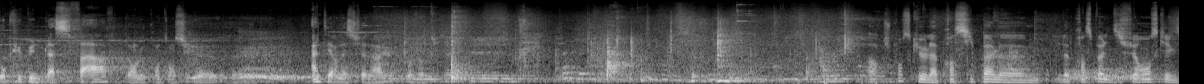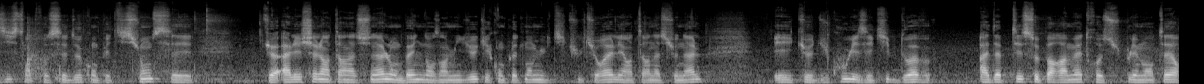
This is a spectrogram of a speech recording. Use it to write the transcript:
occupe une place phare dans le contentieux euh, international aujourd'hui. Alors, je pense que la principale, euh, la principale différence qui existe entre ces deux compétitions, c'est qu'à l'échelle internationale, on baigne dans un milieu qui est complètement multiculturel et international et que du coup les équipes doivent adapter ce paramètre supplémentaire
